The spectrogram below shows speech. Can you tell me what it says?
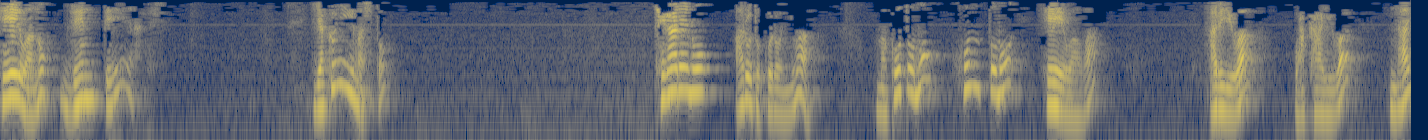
平和の前提なんです。逆に言いますと、汚れのあるところには、誠の本当の平和は、あるいは和解はない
